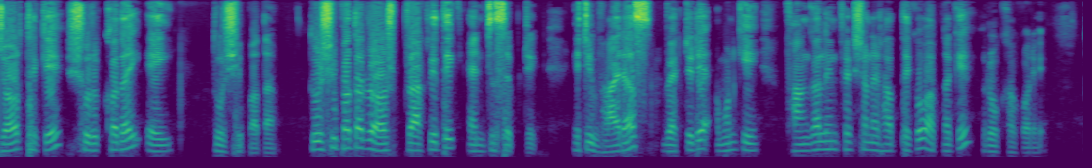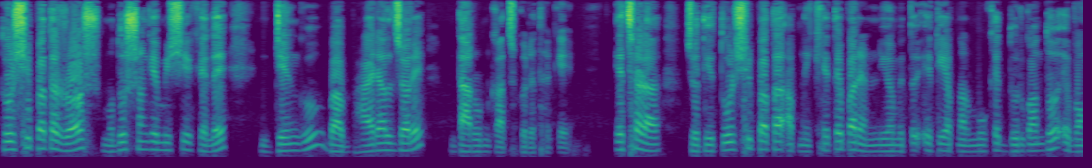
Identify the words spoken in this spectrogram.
জ্বর থেকে সুরক্ষা দেয় এই তুলসী পাতা তুলসী পাতার রস প্রাকৃতিক অ্যান্টিসেপটিক এটি ভাইরাস, ব্যাকটেরিয়া, এমনকি ফাঙ্গাল ইনফেকশনের হাত থেকেও আপনাকে রক্ষা করে। তুলসী পাতার রস মধুর সঙ্গে মিশিয়ে খেলে ডেঙ্গু বা ভাইরাল জ্বরে দারুণ কাজ করে থাকে। এছাড়া যদি তুলসী পাতা আপনি খেতে পারেন, নিয়মিত এটি আপনার মুখের দুর্গন্ধ এবং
